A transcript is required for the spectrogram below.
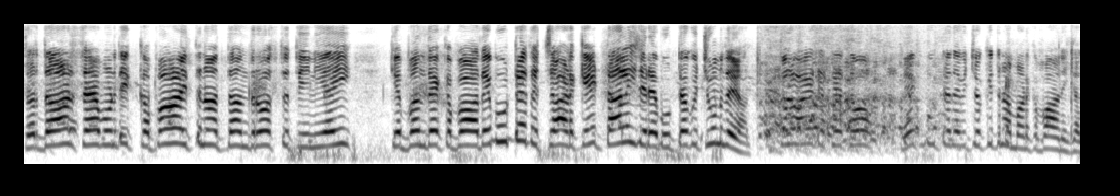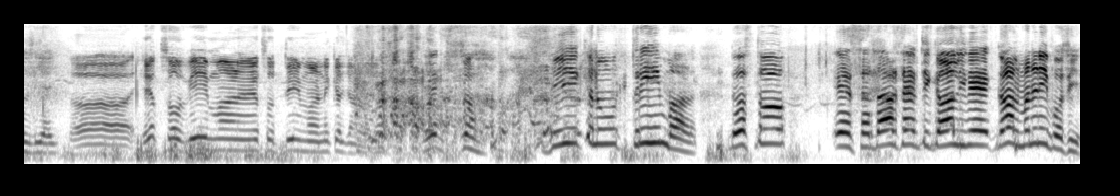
ਸਰਦਾਰ ਸਾਹਿਬ ਹੁਣ ਦੀ ਕਪਾਹ ਇਤਨਾ ਤੰਦਰੁਸਤ ਥੀ ਨਹੀਂ ਆਈ ਕਿ ਬੰਦੇ ਕਪਾਹ ਦੇ ਬੂਟੇ ਤੇ ਚੜ ਕੇ ਟਾਲੀ ਜਿਹੜੇ ਬੂਟੇ ਕੋ ਚੁਣਦੇ ਹਨ। ਚਲੋ ਇਹ ਦੱਸੇ ਸੋ ਇੱਕ ਬੂਟੇ ਦੇ ਵਿੱਚੋਂ ਕਿਤਨਾ ਮਣ ਕਪਾਹ ਨਿਕਲਦੀ ਆਈ ਤਾਂ 120 ਮਣ 130 ਮਣ ਨਿਕਲ ਜਾਂਦੇ 120 ਨੂੰ 30 ਮਣ। ਦੋਸਤੋ ਇਹ ਸਰਦਾਰ ਸਾਹਿਬ ਦੀ ਗੱਲ ਹੀ ਵੇ ਗੱਲ ਮੰਨਣੀ ਪੋਸੀ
